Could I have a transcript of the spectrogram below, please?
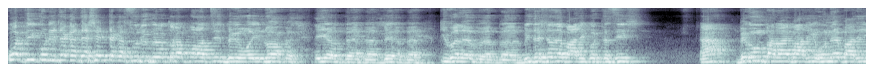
কোটি কোটি টাকা, দেশের টাকা চুরি করে তোরা পলাচ্ছিস ওই কি বলে বিদেশে বাড়ি করতেছিস হ্যাঁ? বেগম পাড়ায় বাড়ি, হনে বাড়ি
